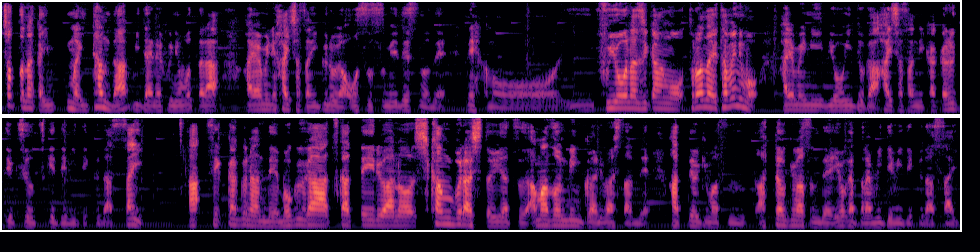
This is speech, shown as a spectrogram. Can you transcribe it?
ちょっとなんか今痛んだみたいな風に思ったら、早めに歯医者さん行くのがおすすめですので、ね、あのー、不要な時間を取らないためにも、早めに病院とか歯医者さんにかかるっていう癖をつけてみてください。あ、せっかくなんで僕が使っているあの、歯間ブラシというやつ、Amazon リンクありましたんで、貼っておきます、貼っておきますんで、よかったら見てみてください。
